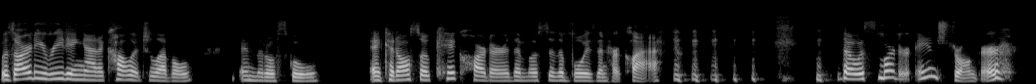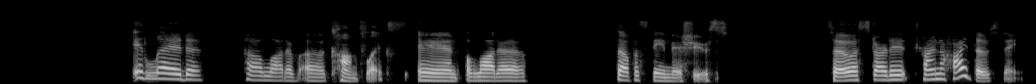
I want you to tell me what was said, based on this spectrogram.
was already reading at a college level in middle school and could also kick harder than most of the boys in her class. so was smarter and stronger. It led to a lot of uh, conflicts and a lot of self esteem issues. So I started trying to hide those things.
